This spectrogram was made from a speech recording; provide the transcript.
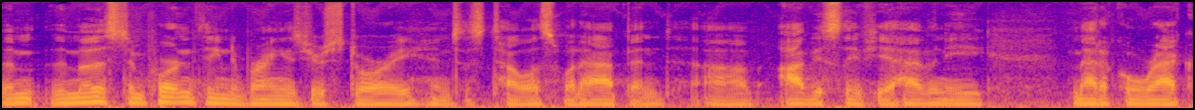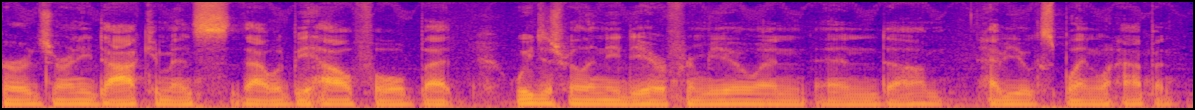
The, the most important thing to bring is your story and just tell us what happened. Uh, obviously, if you have any medical records or any documents, that would be helpful, but we just really need to hear from you and, and um, have you explain what happened.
